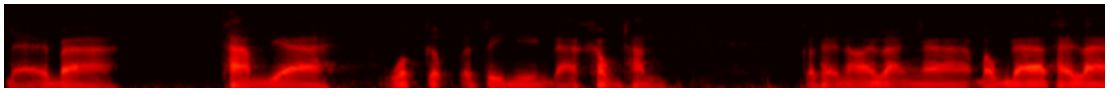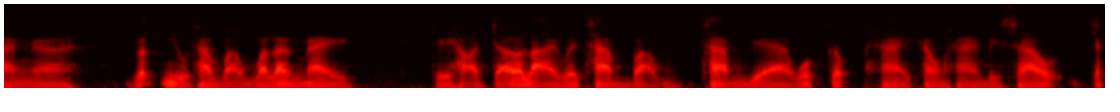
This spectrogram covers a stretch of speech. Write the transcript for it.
để mà tham gia World Cup. Tuy nhiên đã không thành. Có thể nói rằng à, bóng đá Thái Lan à, rất nhiều tham vọng. Và lần này thì họ trở lại với tham vọng tham gia World Cup 2026 chắc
